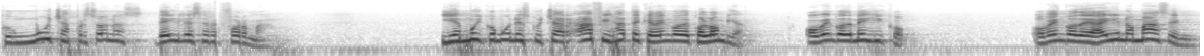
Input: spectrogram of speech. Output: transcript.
con muchas personas de Iglesia Reforma. Y es muy común escuchar, ah, fíjate que vengo de Colombia, o vengo de México, o vengo de ahí nomás, en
